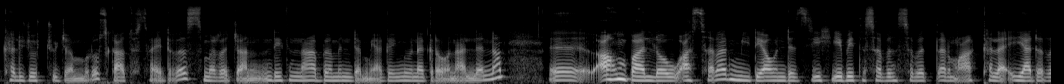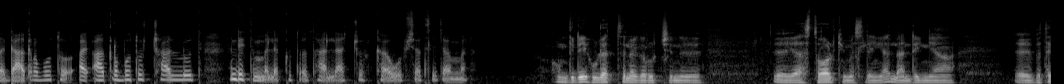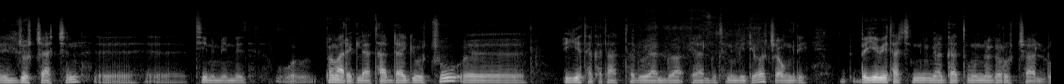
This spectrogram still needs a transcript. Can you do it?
ከልጆቹ ጀምሮ እስከ አቶ ሲሳይ ድረስ መረጃን እንዴትና በምን እንደሚያገኙ ነግረውናልና አሁን ባለው አሰራር ሚዲያው እንደዚህ የቤተሰብን ስብጥር ማዕከል ያደረገ አቅርቦቶች አሉት። እንዴት ትመለከቱታላችሁ? ከውብሸት ልጀምር። እንግዲህ ሁለት ነገሮችን ያስተዋልኩ ይመስለኛል። አንደኛ በተለይ ልጆቻችን teen በማደግ ላይ ታዳጊዎቹ እየተከታተሉ ያሉትን ሚዲያዎች ያው እንግዲህ በየቤታችን የሚያጋጥሙን ነገሮች አሉ።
